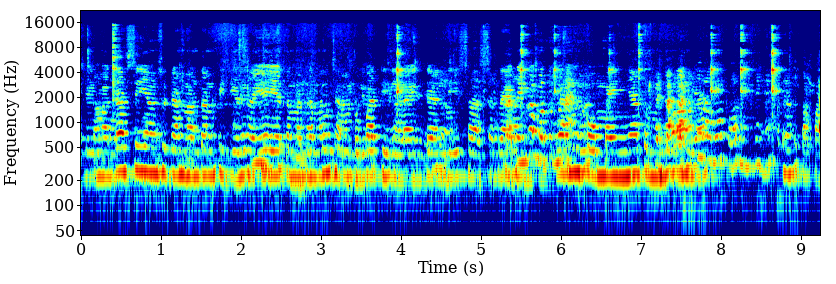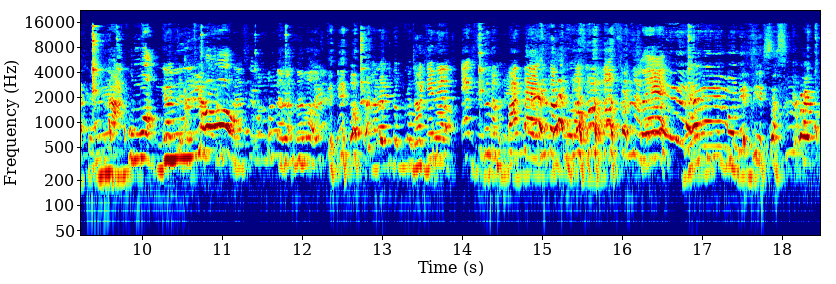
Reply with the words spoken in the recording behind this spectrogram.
Terima kasih yang sudah nonton video saya ya teman-teman. Jangan lupa di like dan di subscribe dan komennya teman-teman ya. Aku mau dulu. Nah, kene eh itu patah itu kan Eh, mau di subscribe.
